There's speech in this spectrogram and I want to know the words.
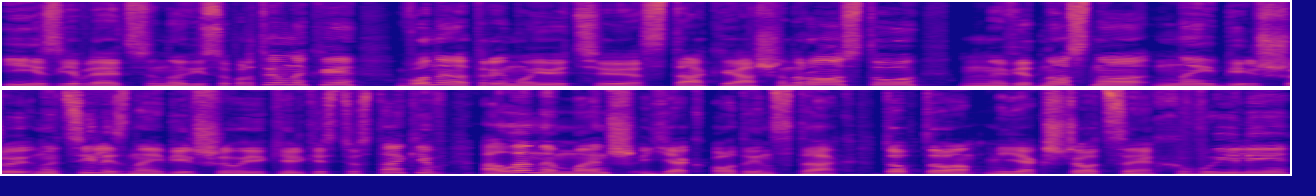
і з'являються нові супротивники, вони отримують стаки Ashen Росту відносно найбільшої, ну, цілі з найбільшою кількістю стаків, але не менш як один стак. Тобто, якщо це хвилі,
